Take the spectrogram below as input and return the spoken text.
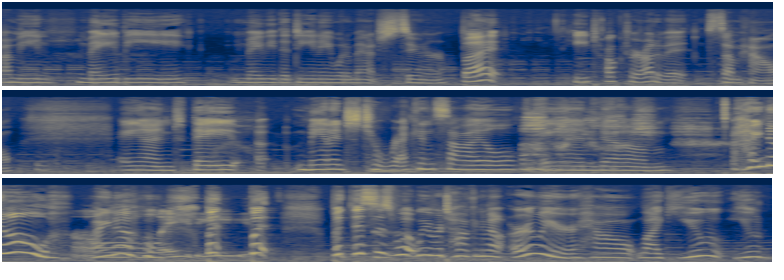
I mean, maybe maybe the DNA would have matched sooner, but he talked her out of it somehow. And they uh, managed to reconcile and um I know. I know. Oh, lady. But but but this is what we were talking about earlier how like you you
